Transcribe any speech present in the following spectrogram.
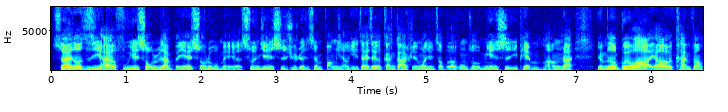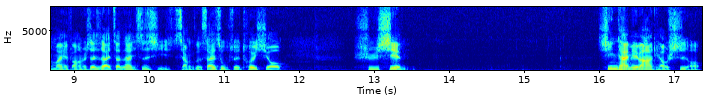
虽然说自己还有副业收入，但本业收入没了，瞬间失去人生方向，也在这个尴尬的时间完全找不到工作，面试一片茫然。原本都规划要看房买房，甚至还沾沾自喜，想着三十五岁退休实现。心态没办法调试哦，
